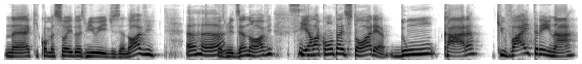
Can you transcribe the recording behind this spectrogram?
né? Que começou em 2019. Aham. 2019. Sim. E ela conta a história de um cara que vai treinar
